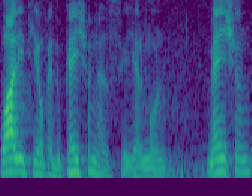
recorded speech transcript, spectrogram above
quality of education, as Guillermo mentioned,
